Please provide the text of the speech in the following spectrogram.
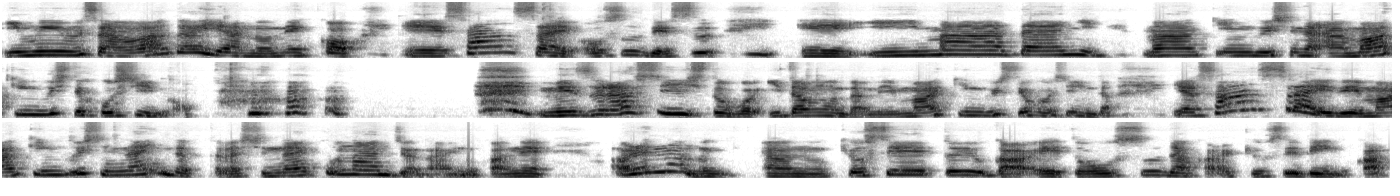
イムイムさん、我が家の猫、えー、3歳オスです。えー、未だにマーキングしない。あ、マーキングしてほしいの？珍しい人もいたもんだね。マーキングしてほしいんだ。いや、3歳でマーキングしないんだったらしない子なんじゃないのかね。あれなの、あの、虚勢というか、えっ、ー、と、オスだから虚勢でいいのか？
